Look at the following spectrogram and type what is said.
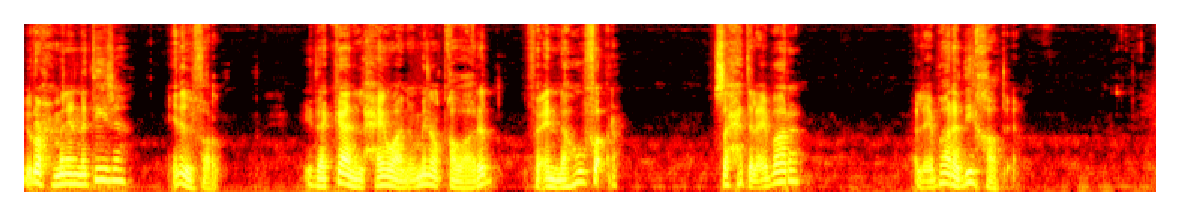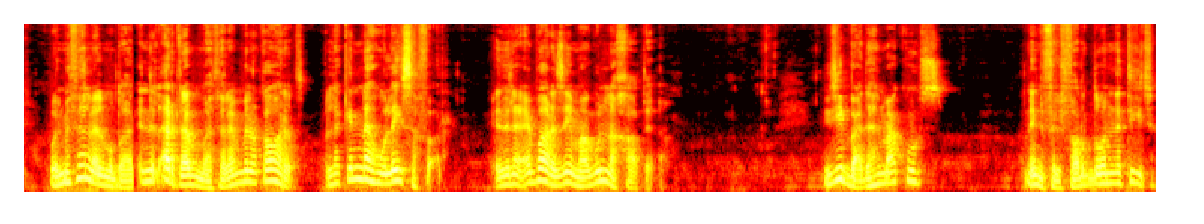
يروح من النتيجة إلى الفرض. إذا كان الحيوان من القوارض فإنه فأر. صحة العبارة؟ العبارة دي خاطئة. والمثال المضاد إن الأرنب مثلا من القوارض لكنه ليس فأر. إذن العبارة زي ما قلنا خاطئة. نجيب بعدها المعكوس. ننفي الفرض والنتيجة.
